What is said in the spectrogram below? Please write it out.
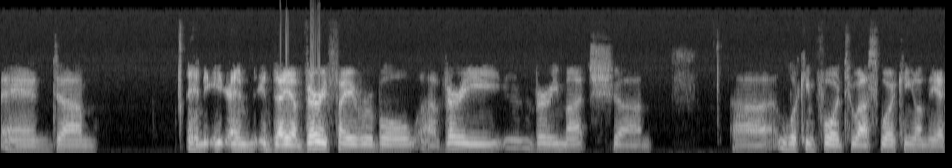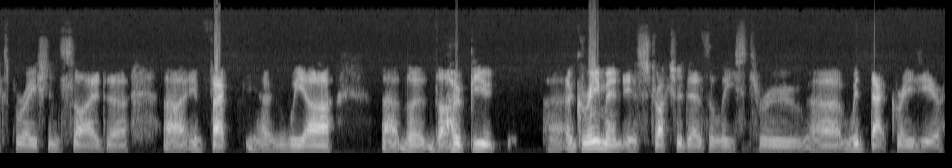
and um, and and they are very favorable, uh, very very much um, uh, looking forward to us working on the exploration side. Uh, in fact, you know, we are the the Hope Butte agreement is structured as a lease through with that grazier.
